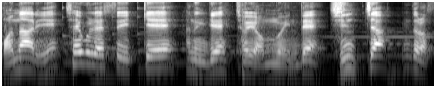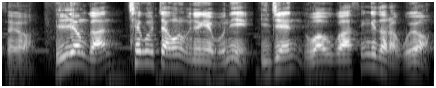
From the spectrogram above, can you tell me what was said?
원활히 채굴낼 수 있게 하는 게 저희 업무인데 진짜 힘들었어요. 1년간 채굴장을 운영해보니 이젠 노하우가 생기더라고요.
